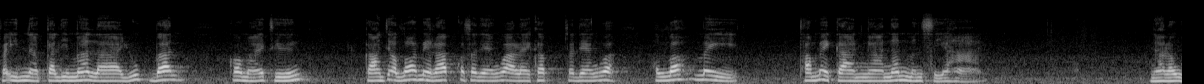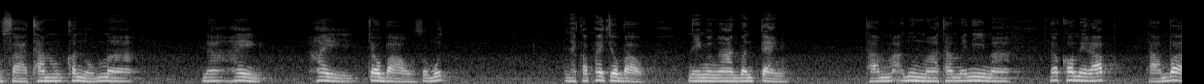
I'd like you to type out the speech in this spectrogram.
ฟาอินนากาลิมาลายุบบันก็หมายถึง การที่อัลลอฮ์ไม่รับก็แสดงว่าอะไรครับ แสดงว่า อัลลอฮ์ไม่ทำให้การงานนั้นมันเสียหายนะเราอุตส่าห์ทำขนมมานะให้ให้เจ้าเบ่าสมมตินะครับให้เจ้าเบ่าในงานวันแต่งทำอนุนมาทำไอ้นี่มา แล้วเขาไม่รับถามว่า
